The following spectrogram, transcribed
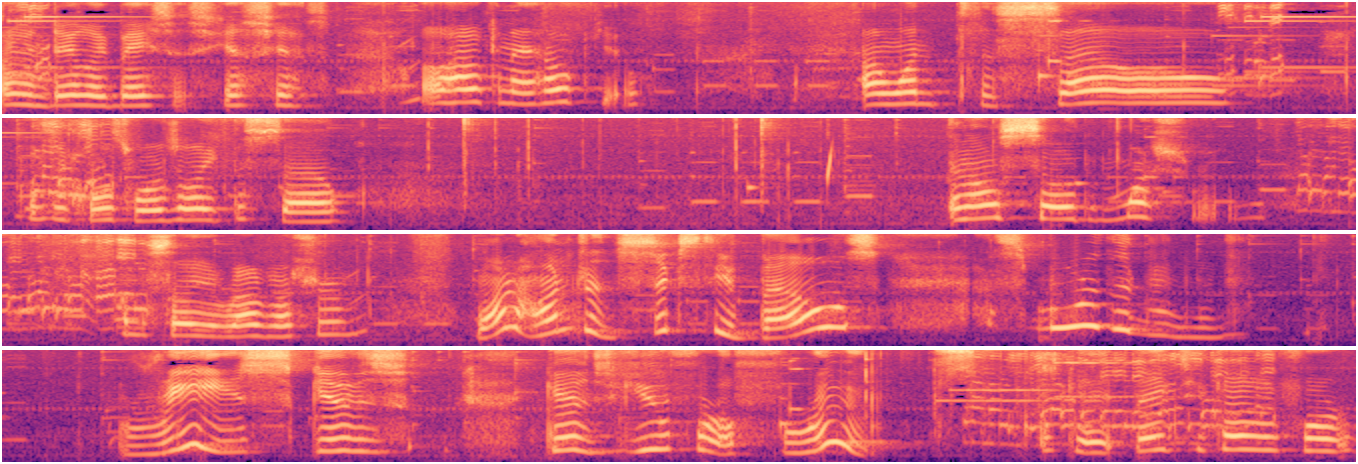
on a daily basis. Yes, yes. Oh, how can I help you? I want to sell. What's the close words I like to sell? And sell the mushroom. I'm sell you a round mushroom. 160 bells? That's more than Reese gives gives you for a fruit. Okay, thank you kindly for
